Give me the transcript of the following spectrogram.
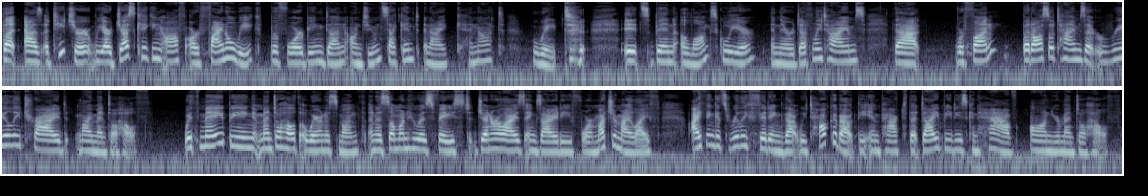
But as a teacher, we are just kicking off our final week before being done on June 2nd, and I cannot wait. it's been a long school year, and there were definitely times that were fun, but also times that really tried my mental health. With May being Mental Health Awareness Month, and as someone who has faced generalized anxiety for much of my life, I think it's really fitting that we talk about the impact that diabetes can have on your mental health.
